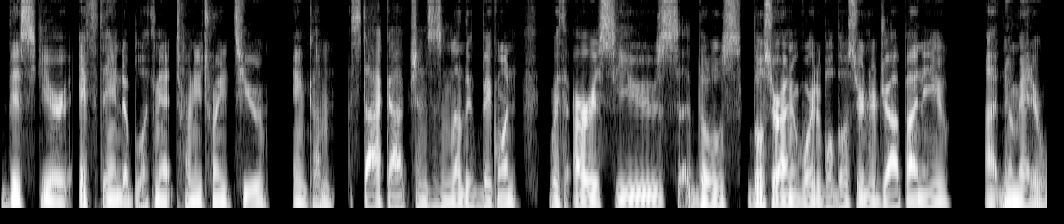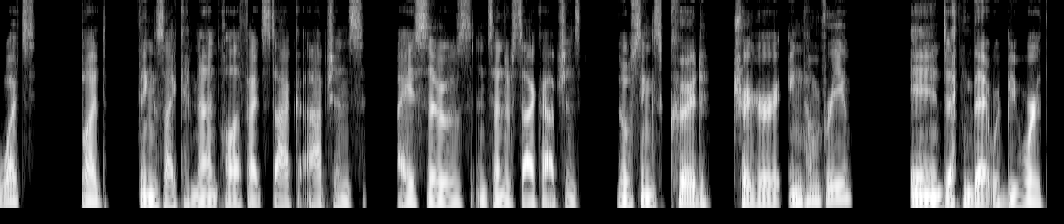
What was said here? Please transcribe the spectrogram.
this year if they end up looking at 2022 income. Stock options is another big one with RSUs. Those those are unavoidable. Those are going to drop on you uh, no matter what. But things like non-qualified stock options, ISOs, incentive stock options, those things could trigger income for you. And that would be worth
